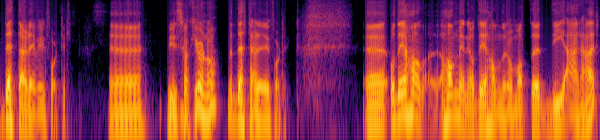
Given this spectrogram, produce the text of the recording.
Dette er det vi får til. Eh, vi skal ikke gjøre noe, men dette er det vi får til. Eh, og det, han, han mener jo at det handler om at eh, de er her.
